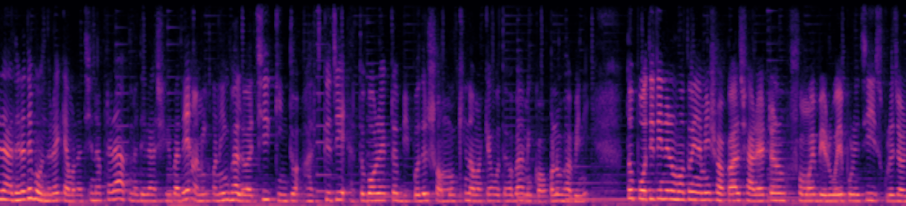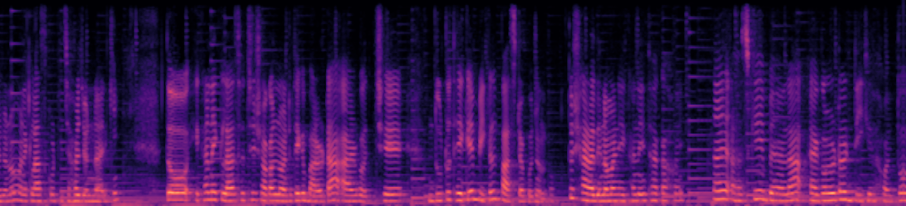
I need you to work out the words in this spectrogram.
রাধে রাধে বন্ধুরা, কেমন আছেন আপনারা? আপনাদের আশীর্বাদে আমি অনেক ভালো আছি। কিন্তু আজকে যে এত বড় একটা বিপদের সম্মুখীন আমাকে হতে হবে, আমি কখনো ভাবিনি। তো প্রতিদিনের মতোই আমি সকাল সাড়ে আটটার সময় বের হয়ে পড়েছি স্কুলে যাওয়ার জন্য মানে ক্লাস করতে যাওয়ার জন্য আর কি। তো এখানে ক্লাস হচ্ছে সকাল নয়টা থেকে বারোটা আর হচ্ছে দুটো থেকে বিকেল পাঁচটা পর্যন্ত। তো সারাদিন আমার এখানেই থাকা হয়। আর আজকে বেলা এগারোটার দিকে হয়তো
